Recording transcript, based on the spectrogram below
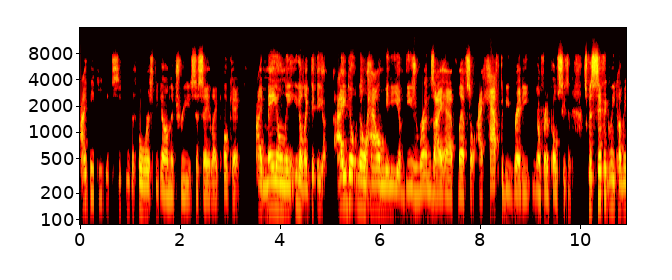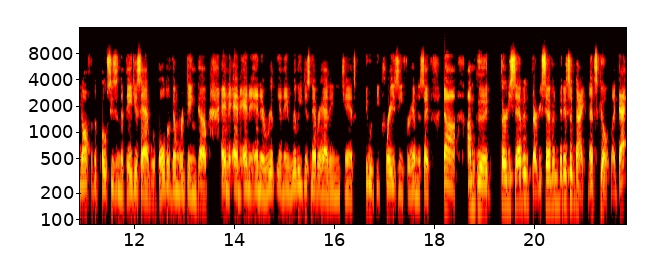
I think he can see the forest beyond the trees to say like, okay, I may only, you know, like eh, eh, I don't know how many of these runs I have left, so I have to be ready, you know, for the postseason. Specifically, coming off of the postseason that they just had, where both of them were dinged up, and and and and they really and they really just never had any chance. It would be crazy for him to say, "Nah, I'm good. 37, 37 minutes a night. Let's go." Like that.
